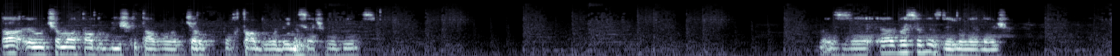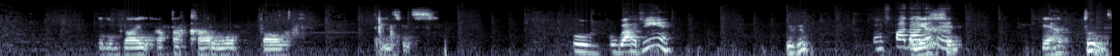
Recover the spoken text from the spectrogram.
Ah, eu tinha matado o bicho que tava. que era o portador da iniciativa deles. Mas é. é vai ser a vez dele, na verdade. Ele vai atacar o Opal três vezes. O, o guardinha? Uhum. Uma espadada Erra. nele. Erra tudo.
